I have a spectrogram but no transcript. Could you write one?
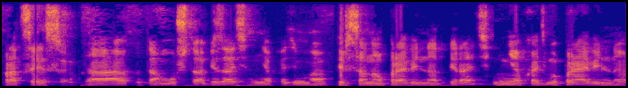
процессы, да, потому что обязательно необходимо персонал правильно отбирать, необходимо правильно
